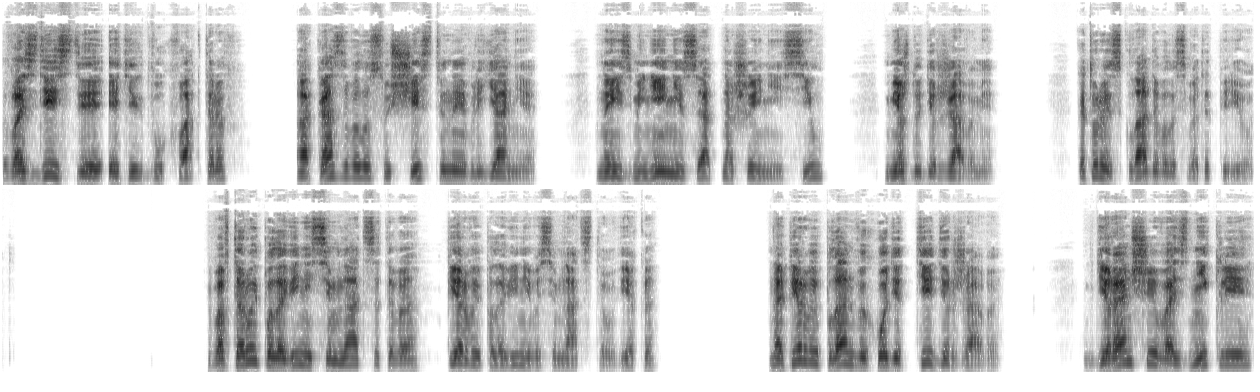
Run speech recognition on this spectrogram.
Воздействие этих двух факторов оказывало существенное влияние на изменение соотношения сил между державами, которое складывалось в этот период. Во второй половине XVII, первой половине XVIII века на первый план выходят те державы, где раньше возникли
